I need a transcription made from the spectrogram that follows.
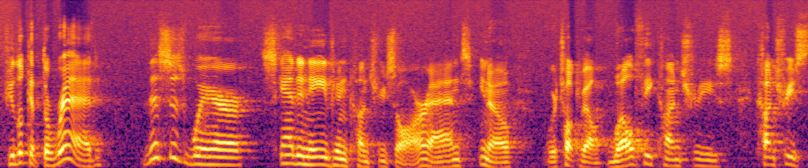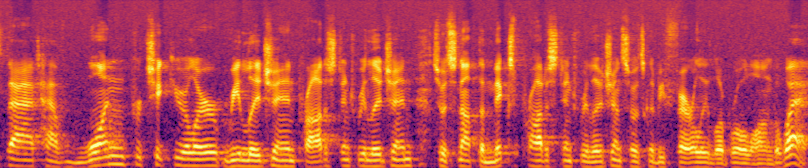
If you look at the red, this is where Scandinavian countries are, and you know, we're talking about wealthy countries, countries that have one particular religion, Protestant religion, so it's not the mixed Protestant religion, so it's going to be fairly liberal along the way.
